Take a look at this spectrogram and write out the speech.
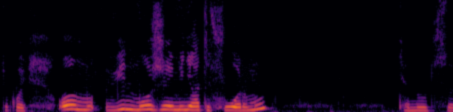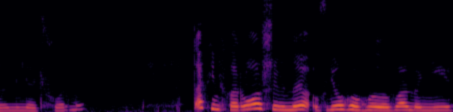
Такой. Он, він може міняти форму. Тягнуться, міняти форму. Так він хороший, в нього голова мені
